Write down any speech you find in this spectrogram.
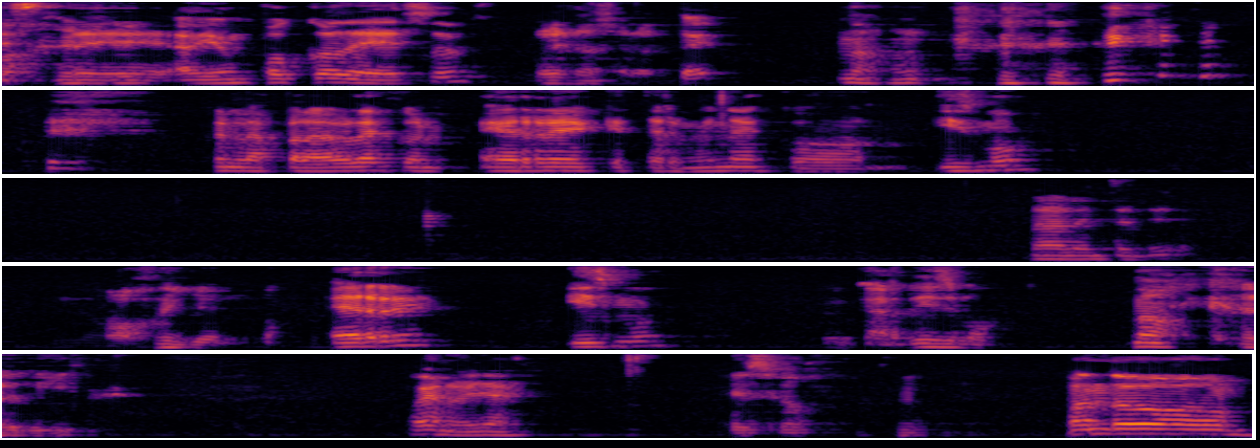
Este, había un poco de eso. Rinoceronte. No. con la palabra con R que termina con ismo. No lo entendí. No, yo no. R, ismo. Ricardismo. No, Cardi. bueno, ya. Eso. Cuando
